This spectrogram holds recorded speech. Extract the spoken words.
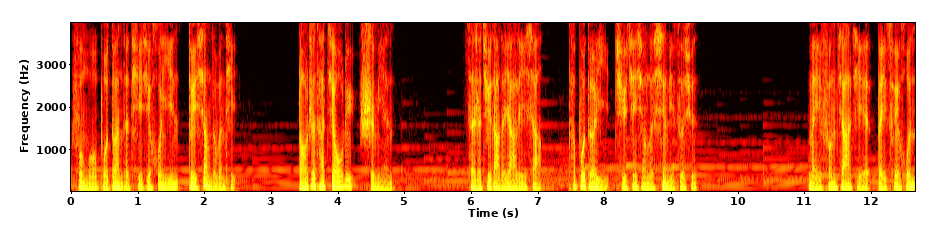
父母不断的提及婚姻对象的问题，导致他焦虑失眠。在这巨大的压力下，他不得已去进行了心理咨询。每逢佳节被催婚，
